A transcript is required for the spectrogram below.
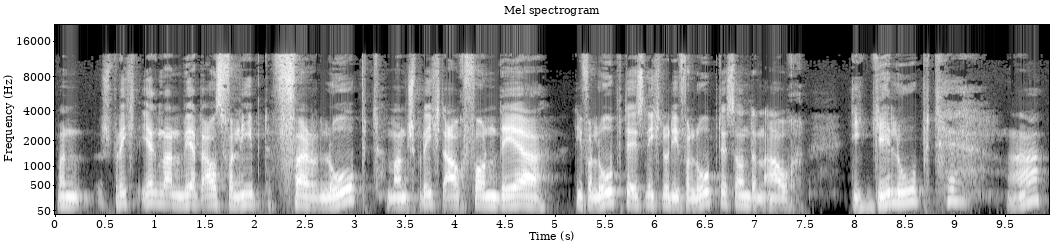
man spricht, irgendwann wird aus verliebt verlobt. Man spricht auch von der, die Verlobte ist nicht nur die Verlobte, sondern auch die Gelobte. Ja?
